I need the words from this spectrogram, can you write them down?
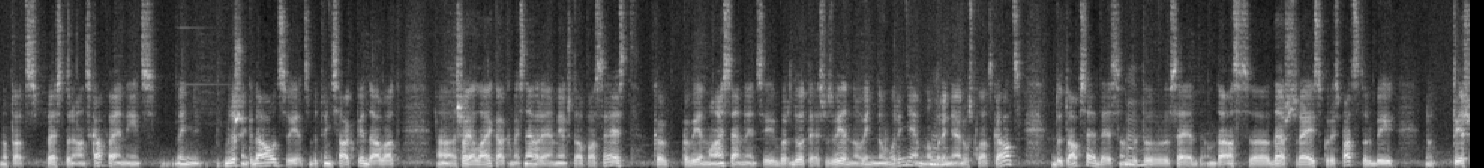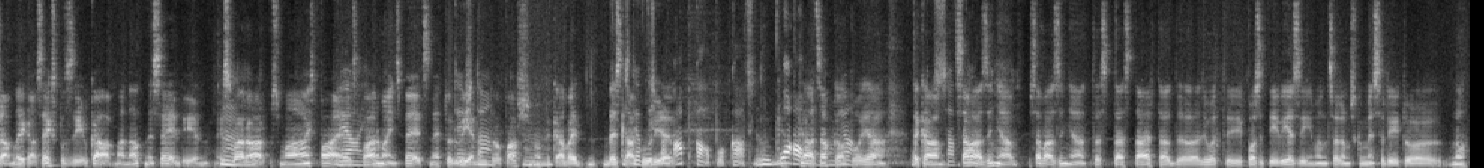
nu, tāds restorāns, kafejnīca. Viņi droši vien daudz vietas, bet viņi sāka piedāvāt šajā laikā, kad mēs nevarējām iekštelpās ēst. Ka, ka viena mājasēmniecība var doties uz vienu no viņu numuriņiem. Numuriņā ir uzklāts galds, tad tu apsēdies un mm -hmm. tu mhm. sēdi. Un tās dažas reizes, kur es pats tur biju, nu, tiešām liekas ekskluzīvi, kā man atnes ēdienu. Es mm. varu ārpus mājas pāriest, pārmaiņas pēc, ne tur Tieši vienu tā. un to pašu. Nu, mm. Nu, kā, vai bez Kas tā kurjera. Apkalpo kāds. Nu, wow, kāds apkalpo, jā. jā. Tā kā savā ziņā, savā ziņā tas, tas tā ir tāda ļoti pozitīva iezīme un cerams, ka mēs arī to. Nu,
